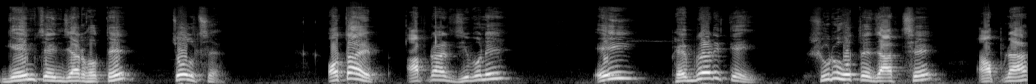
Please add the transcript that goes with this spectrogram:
গেম চেঞ্জার হতে চলছে। অতএব আপনার জীবনে এই ফেব্রুয়ারিতেই শুরু হতে যাচ্ছে আপনার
